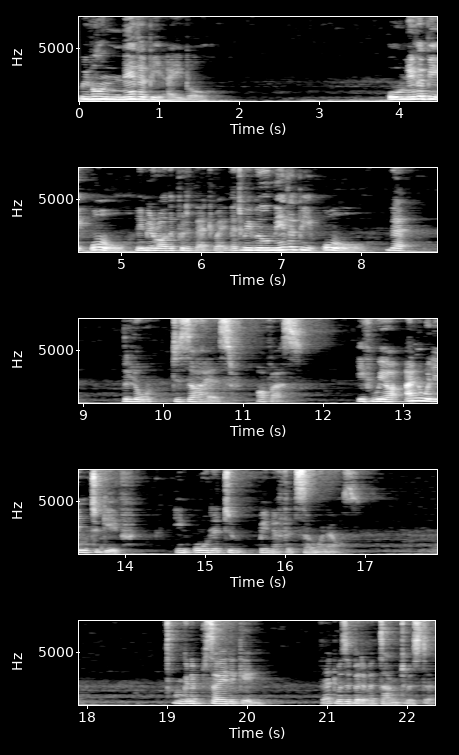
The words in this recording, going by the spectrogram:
we will never be able, or never be all, let me rather put it that way, that we will never be all that the Lord desires of us if we are unwilling to give in order to benefit someone else. I'm going to say it again. That was a bit of a tongue twister.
